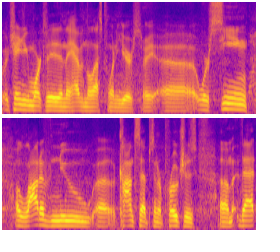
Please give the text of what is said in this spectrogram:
are changing more today than they have in the last 20 years. Right? Uh, we're seeing a lot of new uh, concepts and approaches um, that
